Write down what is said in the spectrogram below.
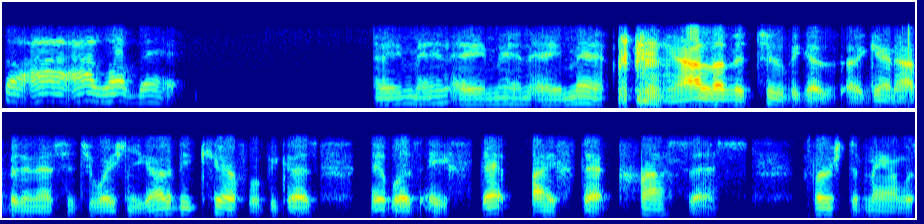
So I, I love that. Amen, amen, amen. I love it too because again, I've been in that situation. You got to be careful because it was a step by step process. First, the man was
